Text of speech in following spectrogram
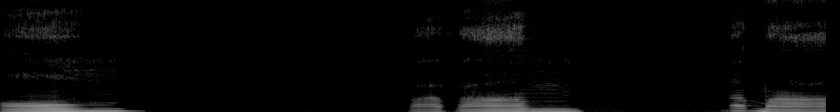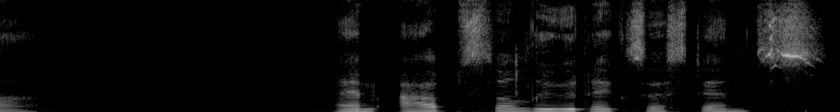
Om Bhavam Namah. I am absolute existence.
